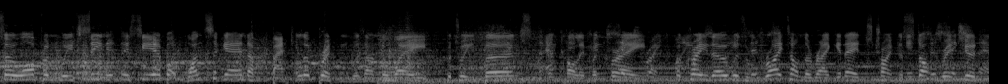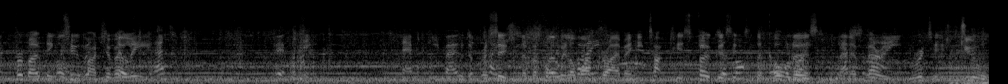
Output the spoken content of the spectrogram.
So often we've seen it this year, but once again a Battle of Britain was underway between Burns and Colin McRae. McRae, though, was right on the ragged edge, trying to stop Richard from opening too much of a lead. With the precision of a Formula One driver, he tucked his focus into the corners in a very British duel.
